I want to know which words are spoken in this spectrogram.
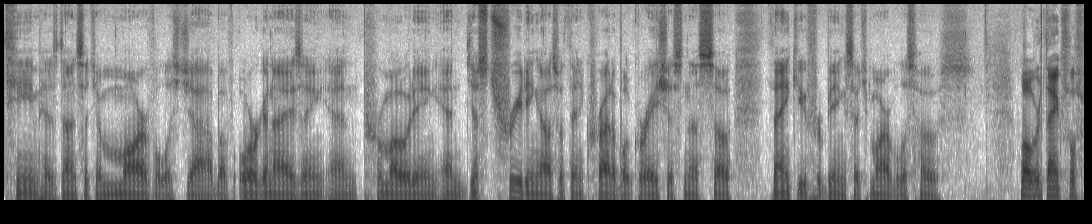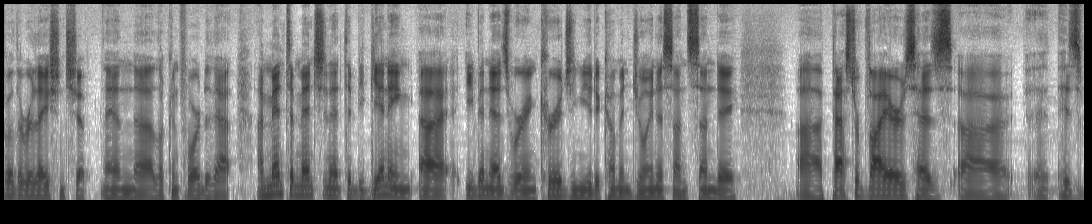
team has done such a marvelous job of organizing and promoting and just treating us with incredible graciousness. So thank you for being such marvelous hosts. Well, we're thankful for the relationship and uh, looking forward to that. I meant to mention at the beginning, uh, even as we're encouraging you to come and join us on Sunday, uh, Pastor Viars has uh, his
